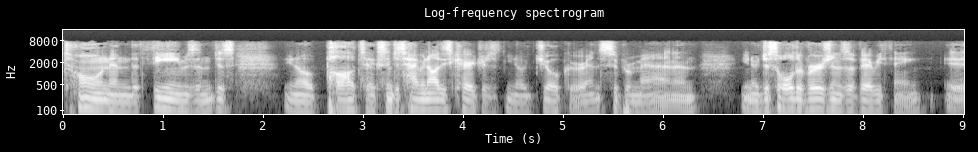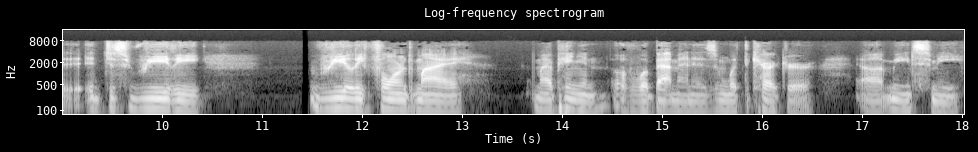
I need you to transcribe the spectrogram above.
tone and the themes and just you know politics and just having all these characters you know Joker and Superman and you know just older versions of everything. It, it just really really formed my my opinion of what Batman is and what the character uh, means to me.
